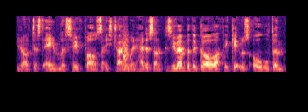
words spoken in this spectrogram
you know just aimless hoofballs that he's trying to win headers on. Because remember the goal? I think it was Oldham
